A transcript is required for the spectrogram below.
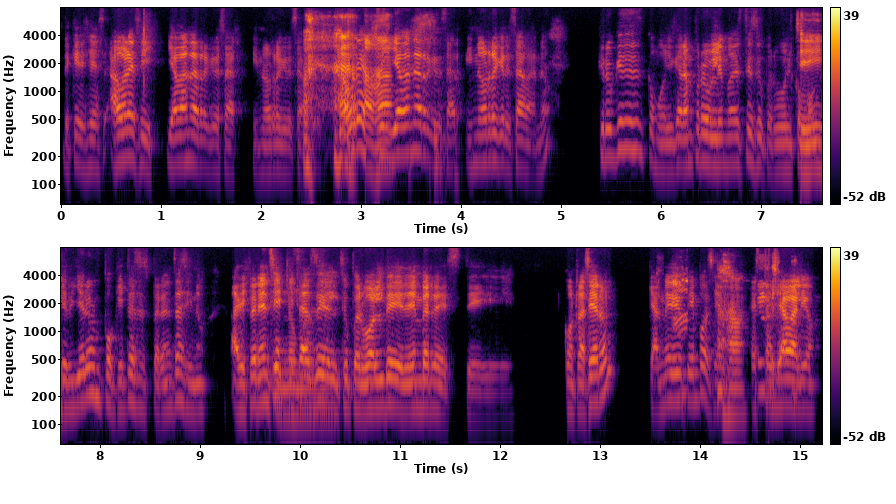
de que decías, ahora sí, ya van a regresar y no regresaban. Ahora sí, ya van a regresar y no regresaban, ¿no? Creo que ese es como el gran problema de este Super Bowl, como Sí. que dieron poquitas esperanzas y no. A diferencia no quizás del Super Bowl de Denver este, contra Seattle, que al medio tiempo decían, Ajá. esto ya valió.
